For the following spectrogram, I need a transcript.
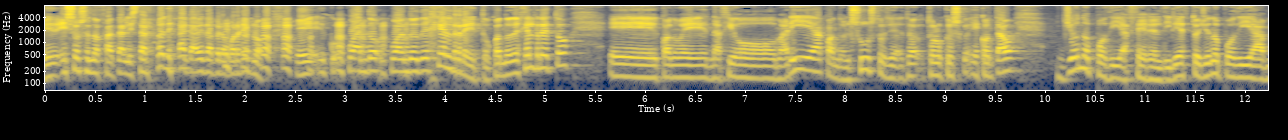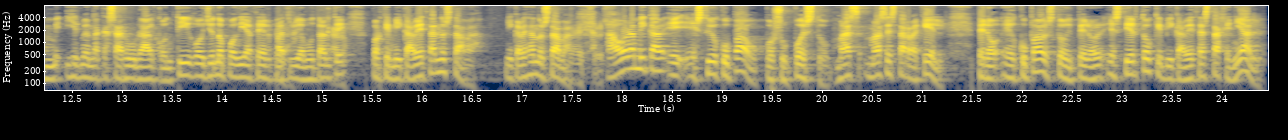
Eh, eso suena fatal, estar mal de la cabeza, pero por ejemplo, eh, cuando, cuando dejé el reto, cuando dejé el reto, eh, cuando me nació María, cuando el susto, todo, lo que os he contado, yo no podía hacer el directo, yo no podía irme a una casa rural contigo, yo no podía hacer patrulla mutante, porque mi cabeza no estaba. Mi cabeza no estaba. Ahora mi estoy ocupado, por supuesto. Más, más está Raquel. Pero ocupado estoy. Pero es cierto que mi cabeza está genial.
